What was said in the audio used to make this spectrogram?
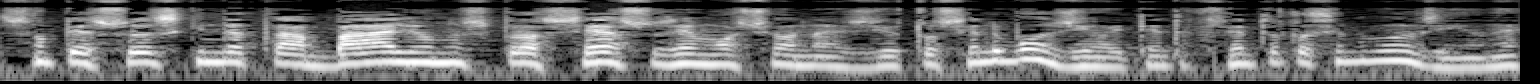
são pessoas que ainda trabalham nos processos emocionais. E eu estou sendo bonzinho, 80% eu estou sendo bonzinho, né?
